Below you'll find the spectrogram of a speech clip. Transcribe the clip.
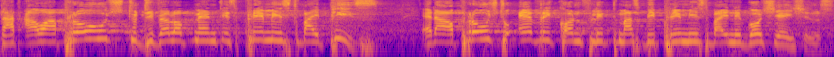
that our approach to development is premised by peace, and our approach to every conflict must be premised by negotiations.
